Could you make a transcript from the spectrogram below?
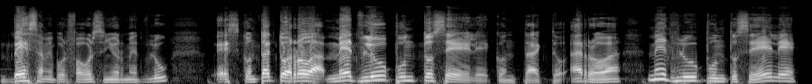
Bésame, por favor, señor MedBlue. Es contacto arroba medblue.cl. Contacto arroba medblue.cl.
